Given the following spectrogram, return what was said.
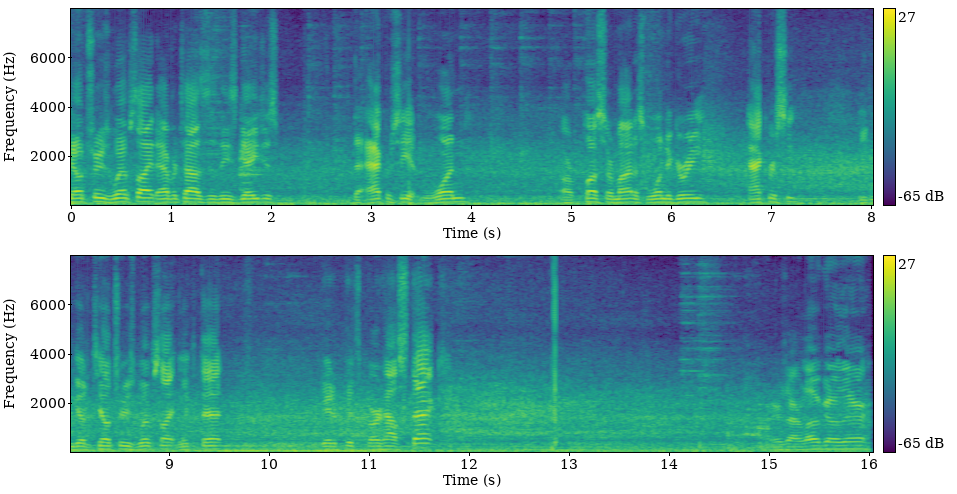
Tel-Tru's website advertises these gauges, the accuracy at one or plus or minus one degree accuracy. You can go to Tel-Tru's website and look at that. Gator Pit's Birdhouse Stack. There's our logo there.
